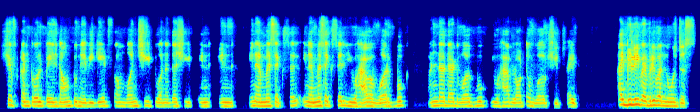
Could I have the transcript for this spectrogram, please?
shift control page down to navigate from one sheet to another sheet in in in ms excel. In ms excel you have a workbook. Under that workbook you have lot of worksheets right? I believe everyone knows this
